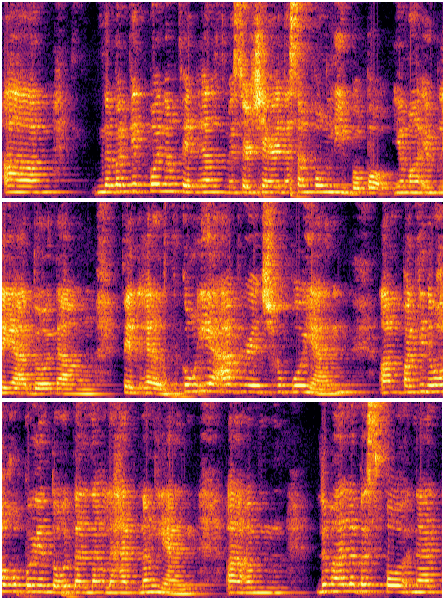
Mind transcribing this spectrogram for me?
um, Nabanggit po ng PhilHealth, Mr. Chair, na 10,000 po yung mga empleyado ng PhilHealth. Kung i-average ko po yan, um, pag kinuha ko po yung total ng lahat ng yan, um, lumalabas po na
